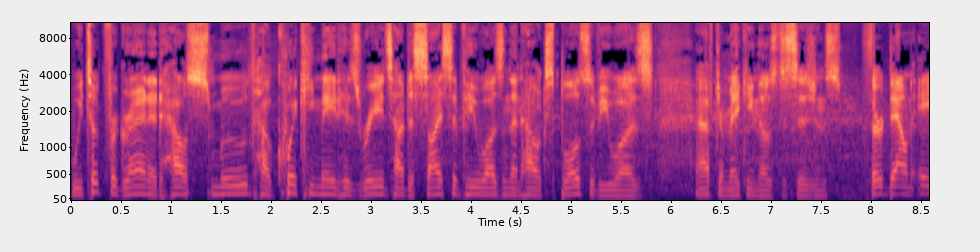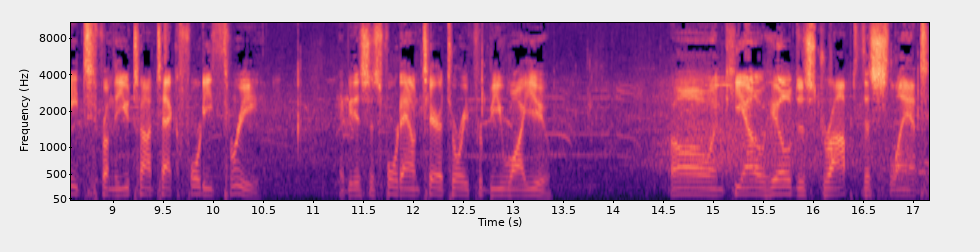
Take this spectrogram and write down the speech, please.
we took for granted how smooth, how quick he made his reads, how decisive he was, and then how explosive he was after making those decisions. Third down eight from the Utah Tech 43. Maybe this is four down territory for BYU. Oh, and Keanu Hill just dropped the slant.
